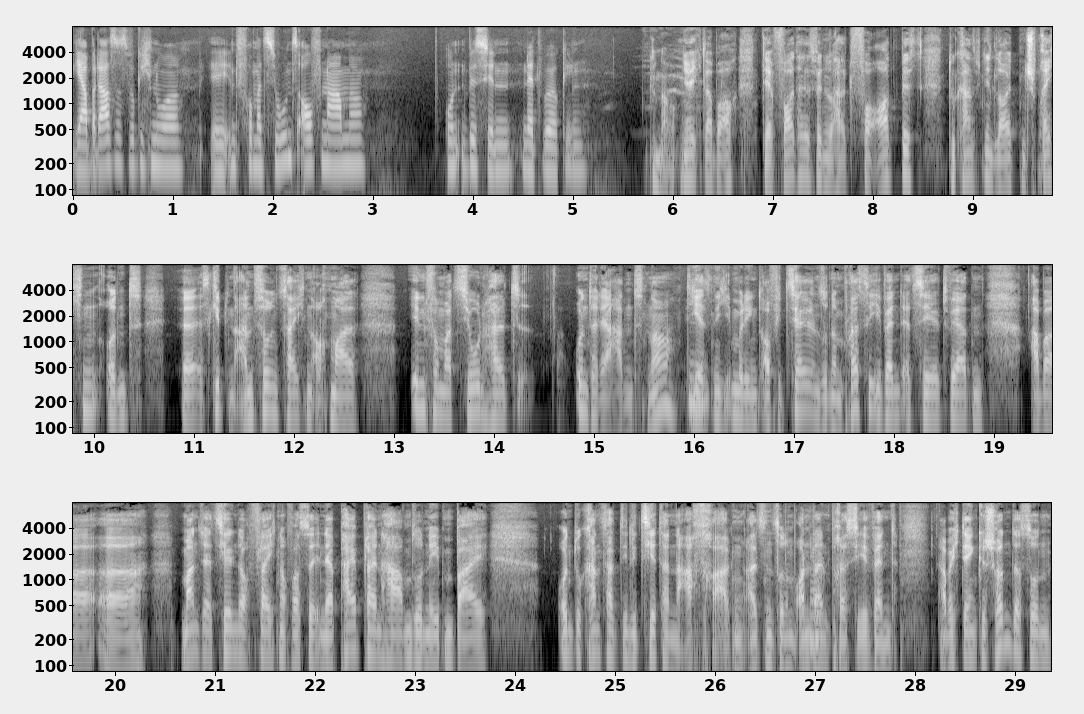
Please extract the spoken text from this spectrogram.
ja, aber da ist es wirklich nur äh, Informationsaufnahme und ein bisschen Networking. Genau. Ja, ich glaube auch, der Vorteil ist, wenn du halt vor Ort bist, du kannst mit den Leuten sprechen und äh, es gibt in Anführungszeichen auch mal Informationen halt unter der Hand, ne? die mhm. jetzt nicht unbedingt offiziell in so einem Presseevent erzählt werden, aber äh, manche erzählen doch vielleicht noch, was sie in der Pipeline haben, so nebenbei. Und du kannst halt dedizierter nachfragen als in so einem Online-Presseevent. Aber ich denke schon, dass so ein,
